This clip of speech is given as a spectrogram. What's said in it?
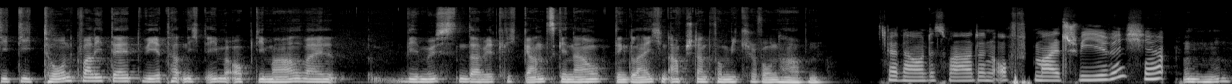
die, die Tonqualität wird halt nicht immer optimal, weil wir müssten da wirklich ganz genau den gleichen Abstand vom Mikrofon haben. Genau, das war dann oftmals schwierig, ja. Mhm.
